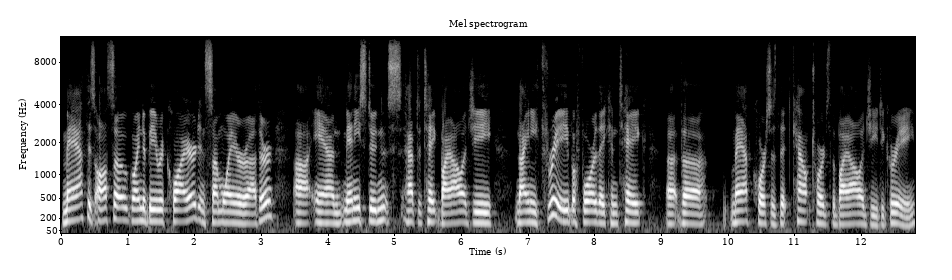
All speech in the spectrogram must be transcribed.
Math is also going to be required in some way or other. Uh, and many students have to take Biology 93 before they can take uh, the math courses that count towards the biology degree.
